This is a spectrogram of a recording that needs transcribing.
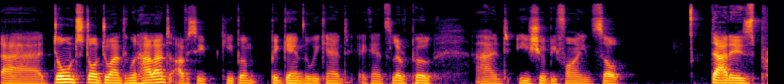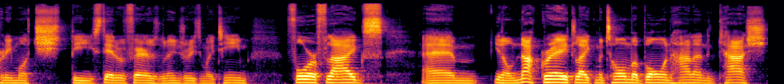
uh, don't don't do anything with Haaland. Obviously, keep him big game the weekend against Liverpool, and he should be fine. So that is pretty much the state of affairs with injuries in my team. Four flags, um, you know, not great like Mitoma, Bowen, Haaland, and Cash.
